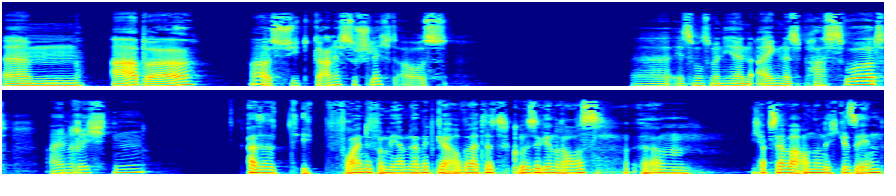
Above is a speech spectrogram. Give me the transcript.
Ähm, aber ah, es sieht gar nicht so schlecht aus. Äh, jetzt muss man hier ein eigenes Passwort einrichten. Also die Freunde von mir haben damit gearbeitet. Grüße gehen raus. Ähm, ich habe sie aber auch noch nicht gesehen.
